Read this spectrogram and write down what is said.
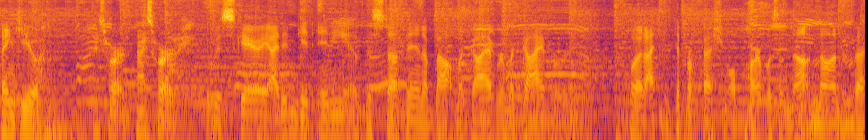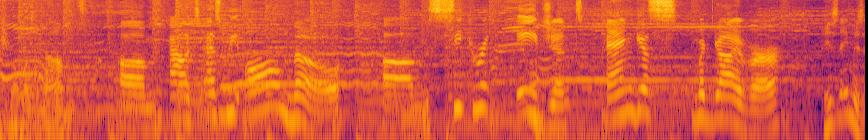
Thank you. Nice work. Nice work. It was scary. I didn't get any of the stuff in about MacGyver MacGyvering, but I think the professional part was enough. Non-professional was enough. Um, Alex, as we all know, um, secret agent Angus MacGyver. His name is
